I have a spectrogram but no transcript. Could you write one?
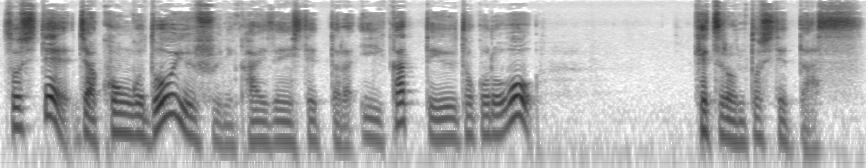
そして、じゃあ今後どういうふうに改善していったらいいかっていうところを結論として出す。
